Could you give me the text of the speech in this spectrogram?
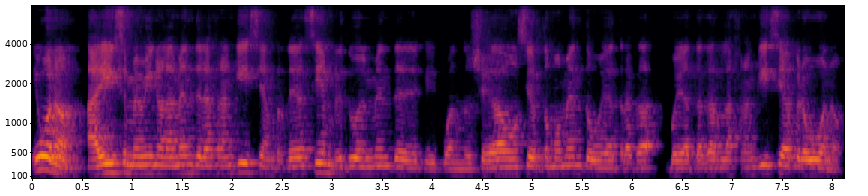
Y bueno, ahí se me vino a la mente la franquicia. En realidad siempre tuve en mente de que cuando llegaba un cierto momento voy a, atacar, voy a atacar la franquicia, pero bueno,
